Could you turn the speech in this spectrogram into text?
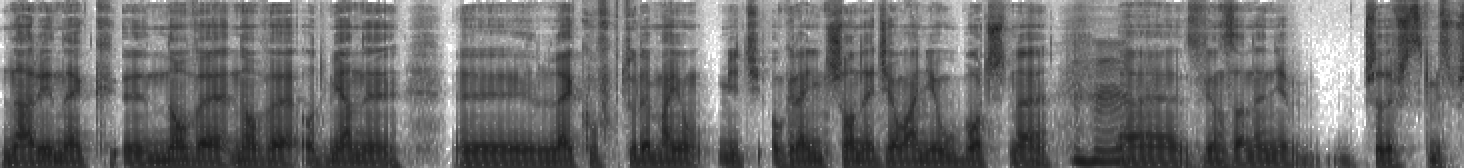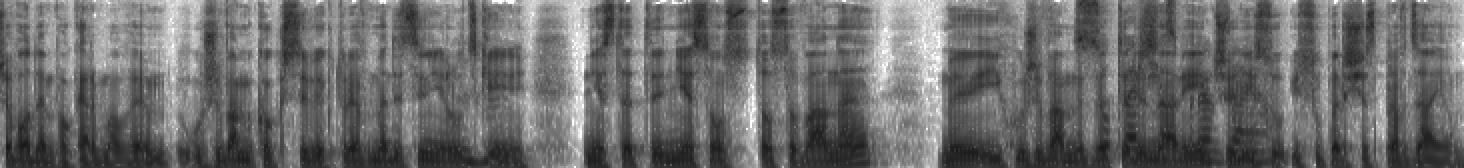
na rynek nowe, nowe odmiany leków, które mają mieć ograniczone działanie uboczne, mhm. związane nie, przede wszystkim z przewodem pokarmowym. Używamy koksywy, które w medycynie ludzkiej mhm. niestety nie są stosowane My ich używamy w weterynarii, czyli su i super się sprawdzają.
